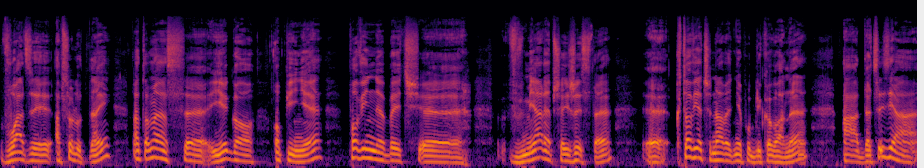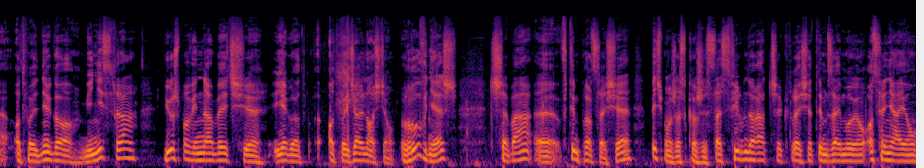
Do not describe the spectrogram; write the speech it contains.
władzy absolutnej, natomiast e, jego opinie powinny być e, w miarę przejrzyste, e, kto wie, czy nawet nie publikowane, a decyzja odpowiedniego ministra już powinna być jego od, odpowiedzialnością. Również trzeba e, w tym procesie być może skorzystać z firm doradczych, które się tym zajmują, oceniają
